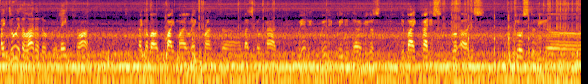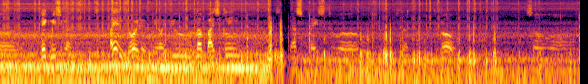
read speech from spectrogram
I do it a lot at the lakefront like about five mile lakefront uh, bicycle path. Really, really pretty there because the bike path is, uh, is close to the uh, Lake Michigan. I enjoyed it. You know, if you love bicycling, it's the best place to, uh, to go. So, uh,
